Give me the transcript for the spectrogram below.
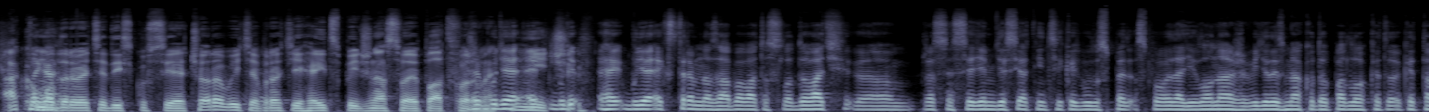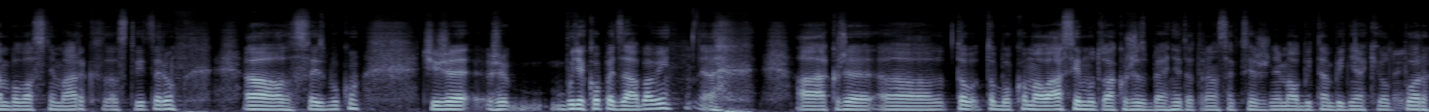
Ako tak, moderujete diskusie? Čo robíte proti hate speech na svojej platforme? Že bude, Nič. Bude, hej, bude extrémna zábava to sledovať. Uh, presne 70 keď budú spovedať Ilona, že videli sme, ako dopadlo, keď, keď tam bol vlastne Mark z Twitteru, uh, z Facebooku. Čiže že bude kopec zábavy. a akože uh, to, to bokom, ale asi mu to akože zbehne tá transakcia, že nemal by tam byť nejaký odpor.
